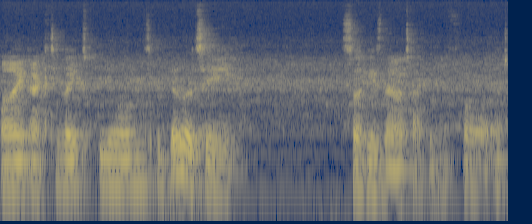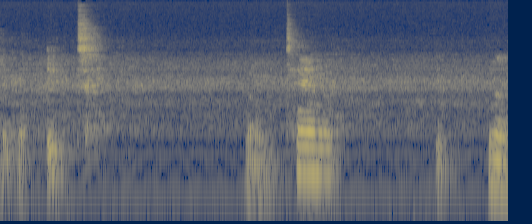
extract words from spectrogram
I activate Beorn's ability. So he's now attacking for a total of 8. No, 10. Yeah,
